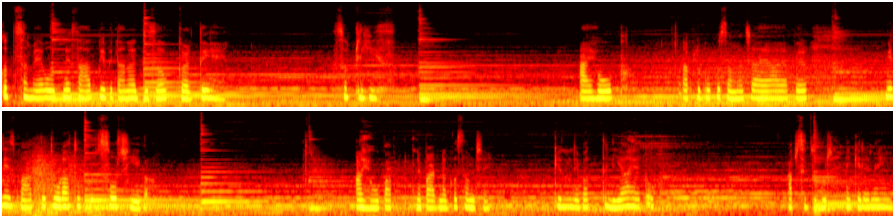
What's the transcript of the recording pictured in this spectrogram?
कुछ समय वो अपने साथ भी बिताना डिजर्व करते हैं। सो प्लीज़ आई होप आप लोगों को समझ आया या फिर मेरी इस बात पे थोड़ा तो कुछ सोचिएगा। आई होप आप अपने पार्टनर को समझें कि उन्होंने वक्त लिया है तो आपसे दूर रहने के लिए नहीं।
